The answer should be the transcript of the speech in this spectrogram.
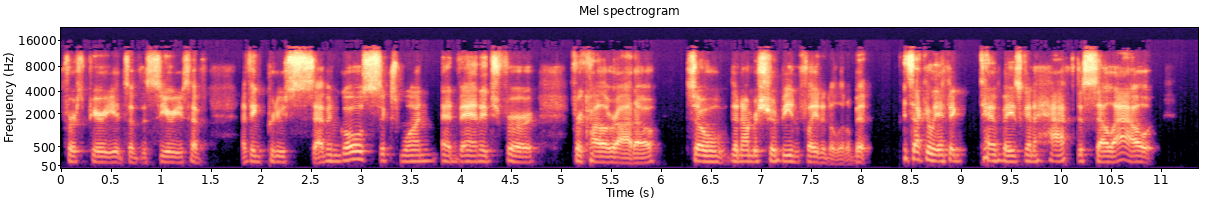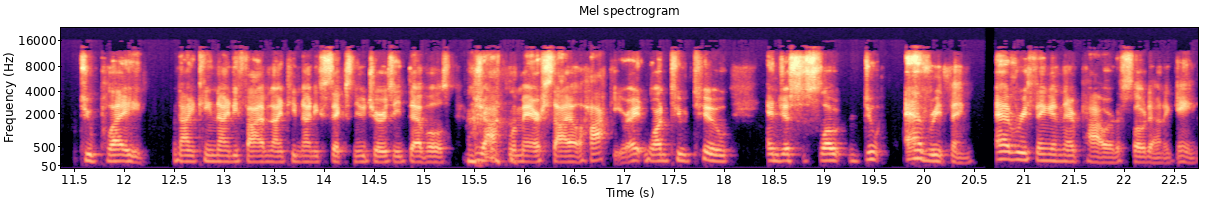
first periods of the series have, I think, produced seven goals, six one advantage for for Colorado. So the numbers should be inflated a little bit. And secondly, I think Tampa Bay is going to have to sell out to play 1995, 1996 New Jersey Devils, Jacques Lemaire style hockey, right? One, two, two, and just slow, do everything, everything in their power to slow down a game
